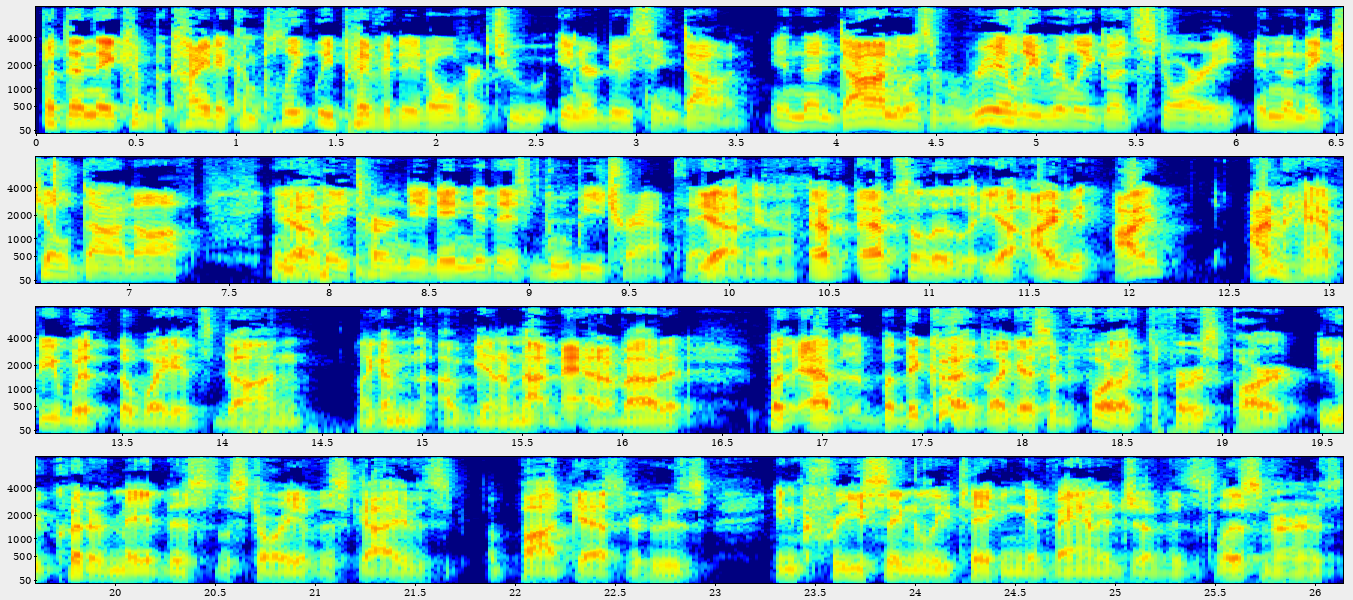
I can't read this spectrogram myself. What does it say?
But then they could kind of completely pivoted over to introducing Don. And then Don was a really, really good story. And then they killed Don off. And then they turned it into this booby trap thing. Yeah, Yeah. ab- absolutely. Yeah, I mean, I I'm happy with the way it's done. Like I'm mm-hmm. again, I'm not mad about it. But ab- but they could, like I said before, like the first part, you could have made this the story of this guy who's a podcaster who's increasingly taking advantage of his listeners,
